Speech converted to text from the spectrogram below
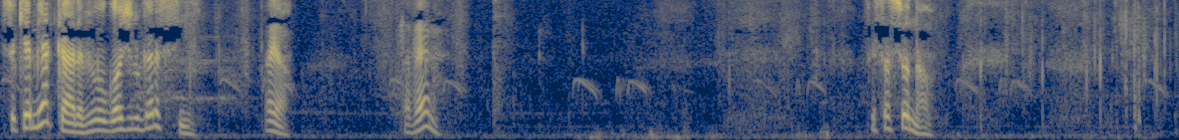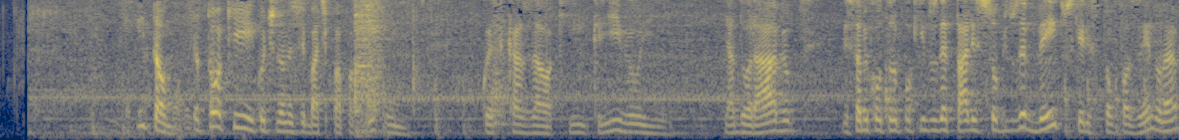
Isso aqui é minha cara, viu? Eu gosto de lugar assim. Aí, ó. Tá vendo? Sensacional. Então, eu tô aqui continuando esse bate-papo aqui com, com esse casal aqui incrível e, e adorável. Eles estão me contando um pouquinho dos detalhes sobre os eventos que eles estão fazendo, né?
